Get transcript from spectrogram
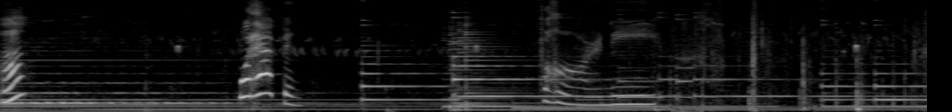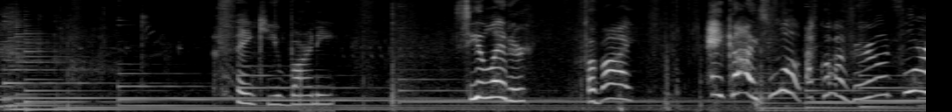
Huh? What happened? Barney. Thank you, Barney. See you later. Bye-bye. Hey, guys, look! I've got my very own forest.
